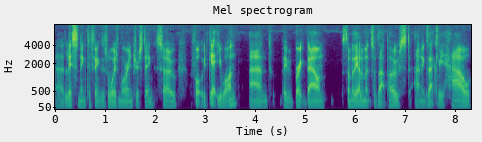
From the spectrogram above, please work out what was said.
Uh, listening to things is always more interesting. So I thought we'd get you on and maybe break down some of the elements of that post and exactly how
